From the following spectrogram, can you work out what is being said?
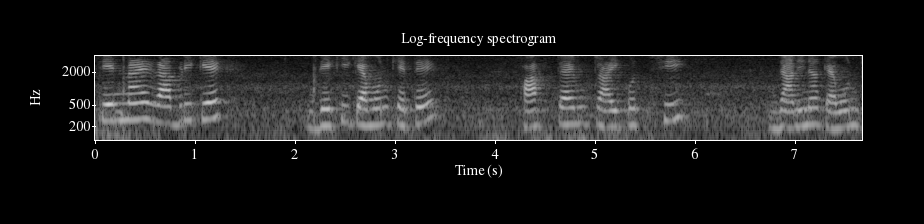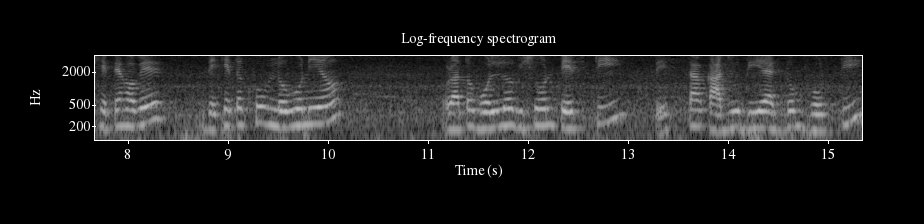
চেন্নাইয়ের রাবড়ি কেক। দেখি কেমন খেতে। ফার্স্ট টাইম ট্রাই করছি। জানি না কেমন খেতে হবে। দেখে তো খুব লোভনীয়। ওরা তো বলল ভীষণ টেস্টি পেস্তা, কাজু দিয়ে একদম ভর্তি।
